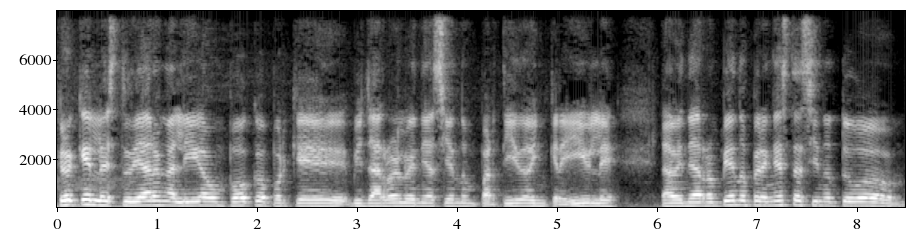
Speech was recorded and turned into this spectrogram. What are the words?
Creo que le estudiaron a Liga un poco porque Villarroel venía haciendo un partido increíble. La venía rompiendo, pero en esta sí no tuvo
